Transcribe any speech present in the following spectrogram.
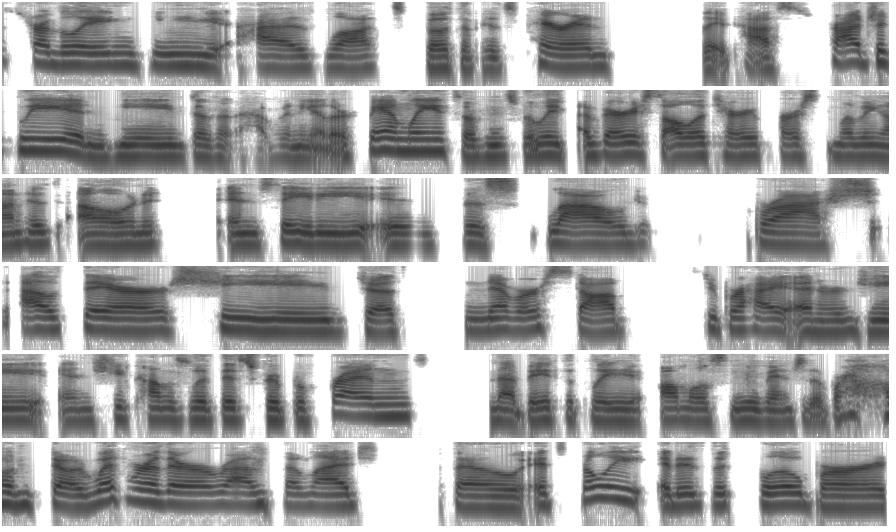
struggling. He has lost both of his parents. They passed tragically and he doesn't have any other family. So he's really a very solitary person living on his own. And Sadie is this loud, brash out there. She just never stops, super high energy. And she comes with this group of friends that basically almost move into the brownstone with her. They're around so much. So it's really, it is the slow burn.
